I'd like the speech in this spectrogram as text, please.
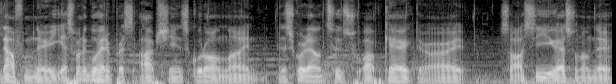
Now from there, you guys want to go ahead and press options, go to online, then scroll down to swap character, alright? So I'll see you guys when I'm there.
